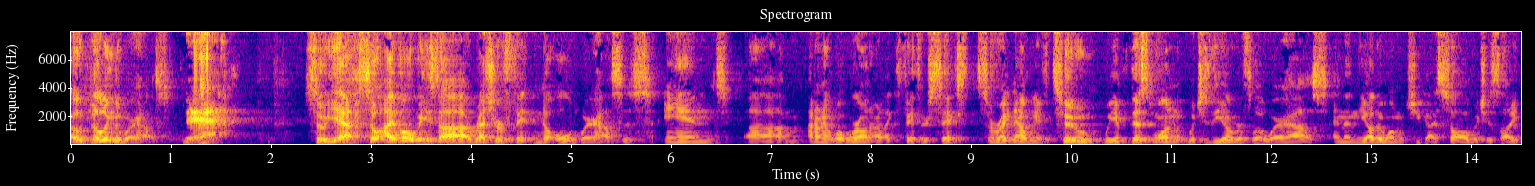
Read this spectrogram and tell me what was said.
Oh, building the warehouse. Yeah. So yeah, so I've always uh, retrofit into old warehouses, and um, I don't know what we're on our like fifth or sixth. So right now we have two. We have this one, which is the overflow warehouse, and then the other one, which you guys saw, which is like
